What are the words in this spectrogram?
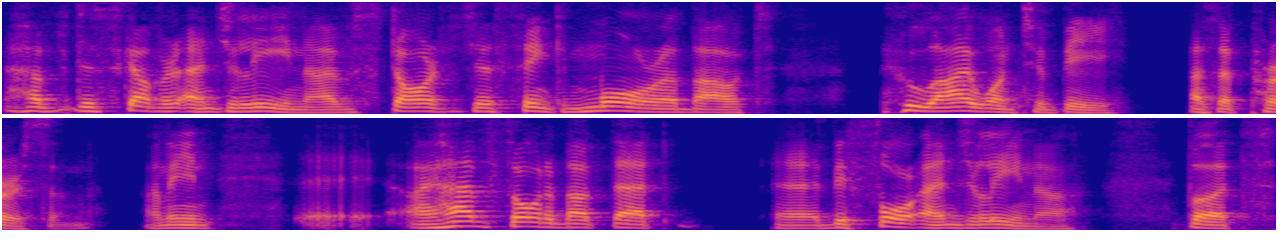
have discovered Angelina, I've started to think more about who I want to be as a person. I mean, eh, I have thought about that uh, before Angelina, but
